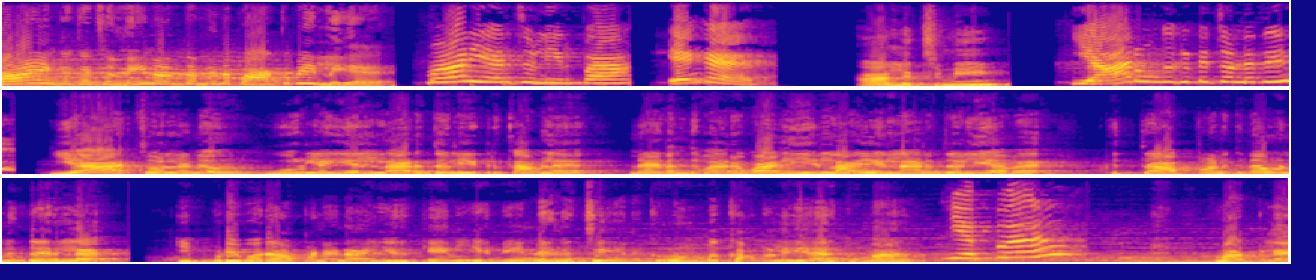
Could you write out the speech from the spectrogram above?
நான் எங்கக்கா சொன்னேன் நான் தன்னை பார்க்கவே இல்லையே. மாறி யார் சொல்லியிருப்பா? ஏங்க? ஆ லட்சுமி. யார் சொல்லணும் ஊர்ல எல்லாரும் சொல்லிட்டு இருக்காப்ல. நடந்து வர வழியெல்லாம் எல்லாரும் சொல்லியாவ. இத்த அப்பனுக்கு தான் ஒண்ணும் தெரியல. இப்படி ஒரு அப்பனை நான் இருக்கேன்னு என்ன நினைச்சு எனக்கு ரொம்ப கவலையா இருக்குமா? மக்களே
